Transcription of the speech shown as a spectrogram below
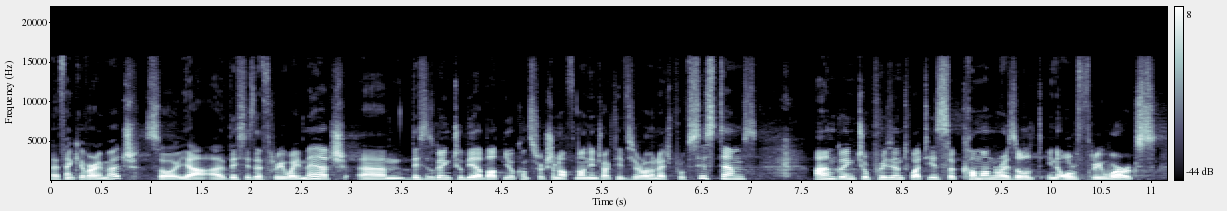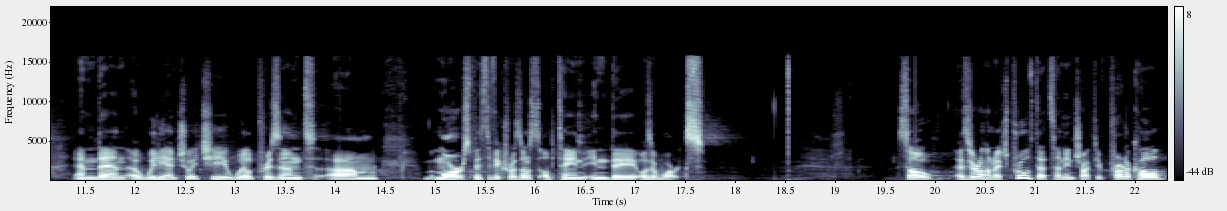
Uh, thank you very much. So yeah, uh, this is a three-way match. Um, this is going to be about new construction of non-interactive zero-knowledge proof systems. I'm going to present what is a common result in all three works, and then uh, and Shuichi will present um, more specific results obtained in the other works. So a zero-knowledge proof, that's an interactive protocol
